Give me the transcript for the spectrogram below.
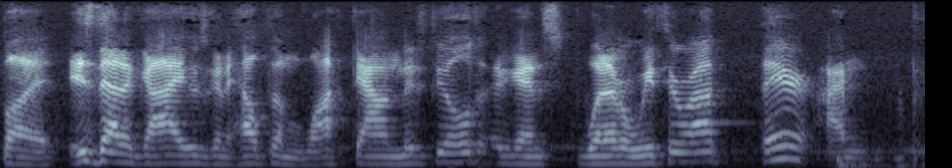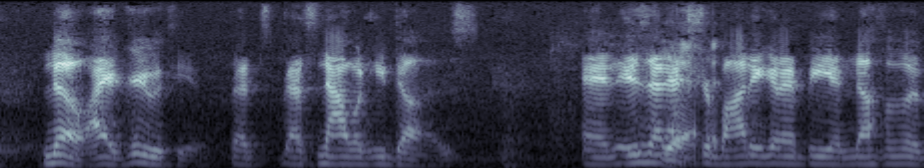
But is that a guy who's going to help them lock down midfield against whatever we throw out there? I'm no, I agree with you. That's that's not what he does. And is that Yeah. extra body going to be enough of a,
